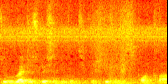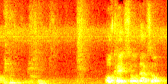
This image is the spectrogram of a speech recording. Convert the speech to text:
to registration between different point cloud shapes. Okay, so that's all.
